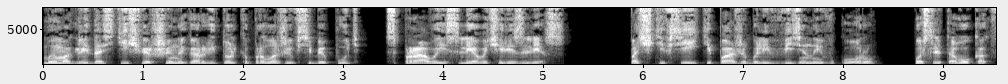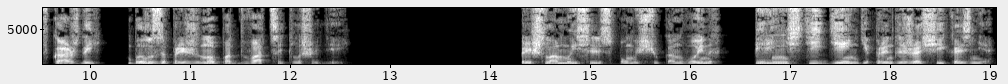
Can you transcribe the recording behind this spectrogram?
Мы могли достичь вершины горы, только проложив себе путь справа и слева через лес. Почти все экипажи были ввезены в гору после того, как в каждой было запряжено по 20 лошадей. Пришла мысль с помощью конвойных перенести деньги, принадлежащие казне,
